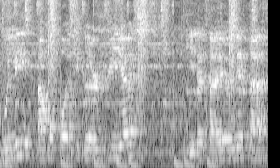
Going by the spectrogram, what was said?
Muli, ako po si Claire Frias. Kita tayo ulit ha.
